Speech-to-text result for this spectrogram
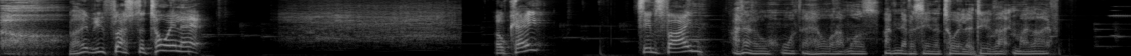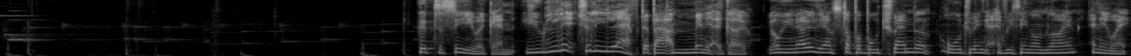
Right, you flushed the toilet. Okay. Seems fine. I don't know what the hell that was. I've never seen a toilet do that in my life. Good to see you again. You literally left about a minute ago. Oh, you know, the unstoppable trend on ordering everything online. Anyway,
